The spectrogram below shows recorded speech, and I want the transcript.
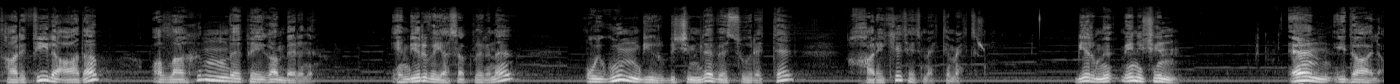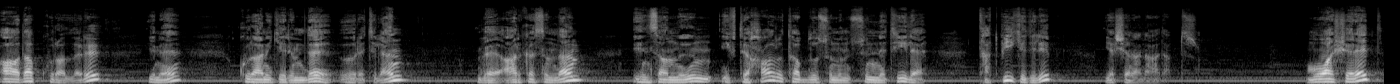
tarifiyle adab Allah'ın ve peygamberinin emir ve yasaklarına uygun bir biçimde ve surette hareket etmek demektir. Bir mümin için en ideal adab kuralları yine Kur'an-ı Kerim'de öğretilen ve arkasından insanlığın iftihar tablosunun sünnetiyle tatbik edilip yaşanan adaptır. Muaşeret,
